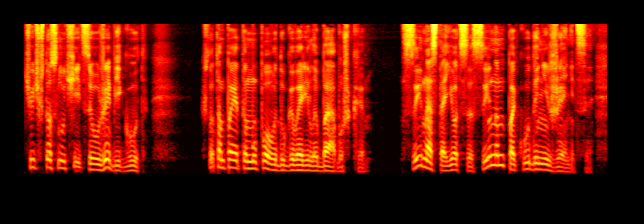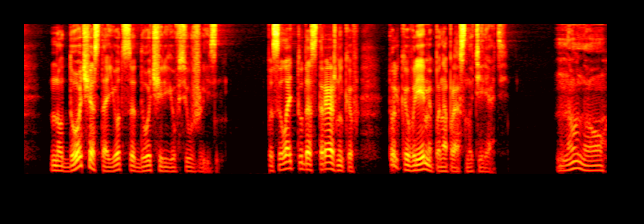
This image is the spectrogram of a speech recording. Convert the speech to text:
Чуть что случится, уже бегут. Что там по этому поводу говорила бабушка? Сын остается сыном, покуда не женится. Но дочь остается дочерью всю жизнь. Посылать туда стражников — только время понапрасну терять. «Ну-ну,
